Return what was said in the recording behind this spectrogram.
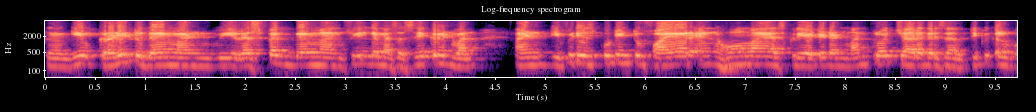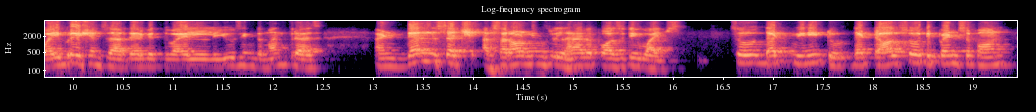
give credit to them and we respect them and feel them as a sacred one, and if it is put into fire and Homa has created and Mantrochara, there is a typical vibrations are there with while using the mantras, and then such surroundings will have a positive vibes. So that we need to, that also depends upon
